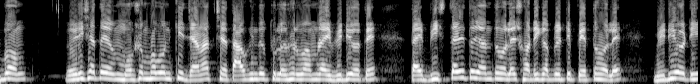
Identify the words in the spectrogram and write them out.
এবং এরই সাথে মৌসুম ভবন কি জানাচ্ছে তাও কিন্তু তুলে ধরবো আমরা এই ভিডিওতে। তাই বিস্তারিত জানতে হলে সঠিক আপডেটটি পেতে হলে ভিডিওটি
